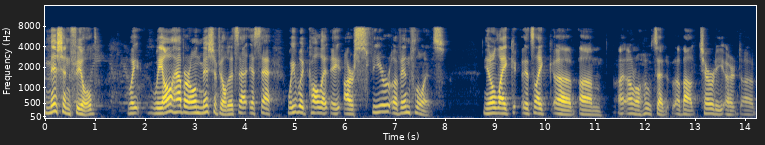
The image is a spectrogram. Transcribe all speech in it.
mission field. We we all have our own mission field. It's that it's that we would call it a our sphere of influence. You know, like it's like uh, um, I, don't know who said about charity or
